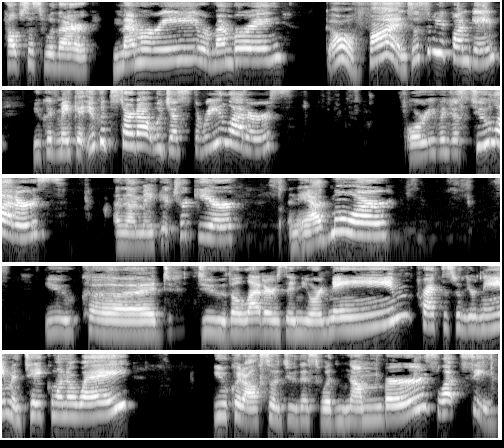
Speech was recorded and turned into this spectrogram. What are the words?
helps us with our memory, remembering. Oh, fun. So this would be a fun game. You could make it, you could start out with just three letters or even just two letters and then make it trickier and add more. You could do the letters in your name, practice with your name, and take one away. You could also do this with numbers. Let's see.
